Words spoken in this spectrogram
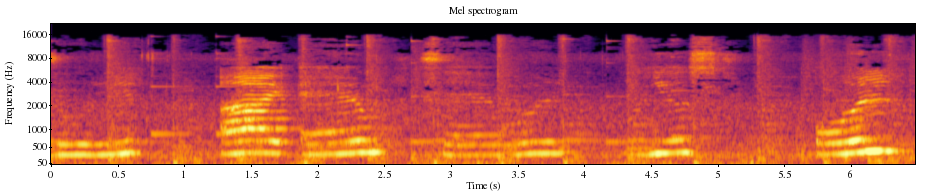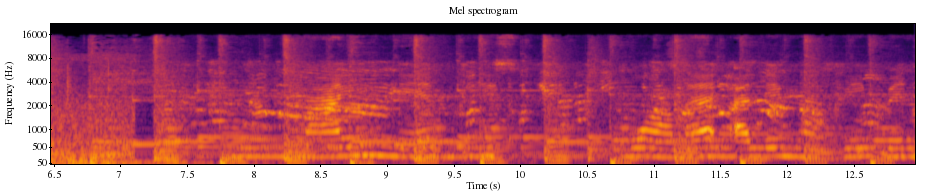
Zuri. I am seven years old. My name is Muhammad Ali Muslim bin.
